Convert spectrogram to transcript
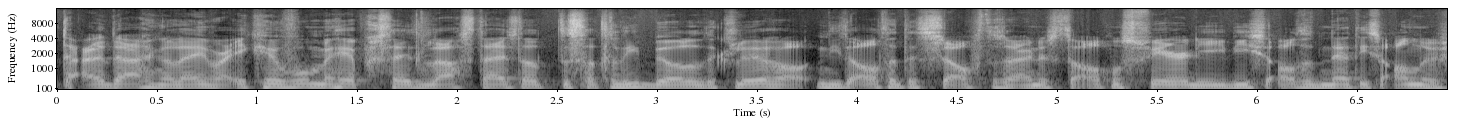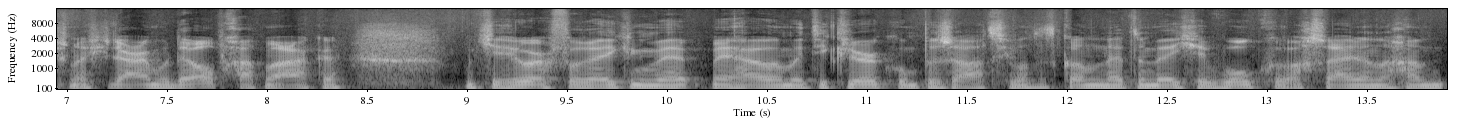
De uitdaging alleen waar ik heel veel mee heb gezeten de laatste tijd... is dat de satellietbeelden, de kleuren niet altijd hetzelfde zijn. Dus de atmosfeer die, die is altijd net iets anders. En als je daar een model op gaat maken... moet je heel erg veel rekening mee, houden met die kleurcompensatie. Want het kan net een beetje wolkerig zijn... en dan, gaan,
